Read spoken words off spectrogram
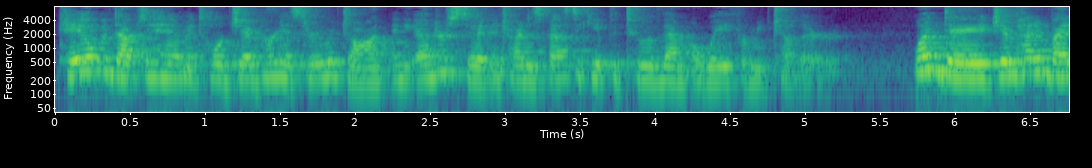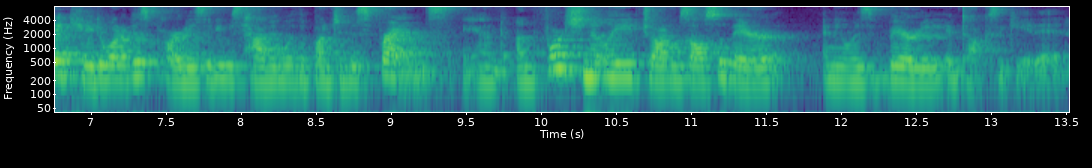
Kay opened up to him and told Jim her history with John, and he understood and tried his best to keep the two of them away from each other. One day, Jim had invited Kay to one of his parties that he was having with a bunch of his friends, and unfortunately, John was also there, and he was very intoxicated.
